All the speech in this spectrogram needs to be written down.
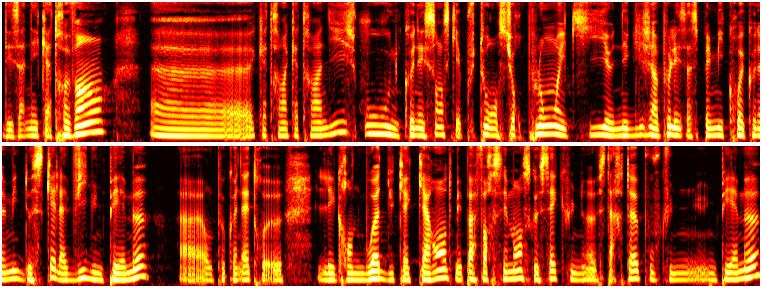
des années 80, 80-90, euh, ou une connaissance qui est plutôt en surplomb et qui euh, néglige un peu les aspects microéconomiques de ce qu'est la vie d'une PME. Euh, on peut connaître les grandes boîtes du CAC 40, mais pas forcément ce que c'est qu'une start-up ou qu'une PME.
